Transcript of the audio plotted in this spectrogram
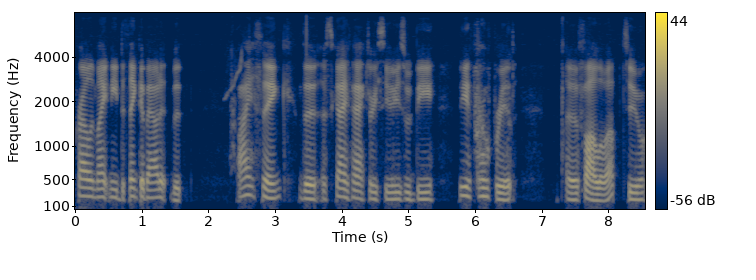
probably might need to think about it, but I think that a Sky Factory series would be the appropriate uh, follow-up to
